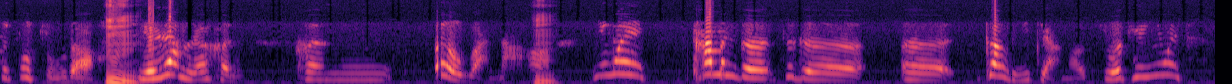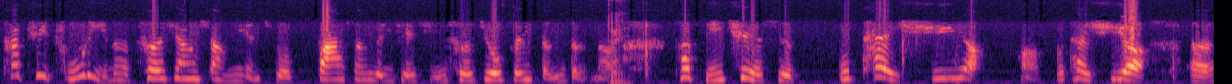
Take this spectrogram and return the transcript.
是不足的哦，嗯也让人很很扼腕呐啊嗯因为他们的这个呃，照理讲哦，昨天因为他去处理那个车厢上面所发生的一些行车纠纷等等呢，他的确是不太需要啊，不太需要呃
